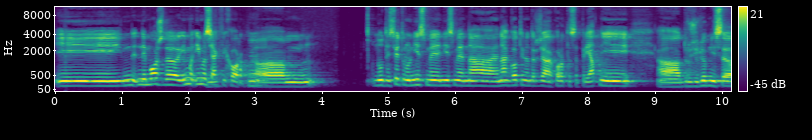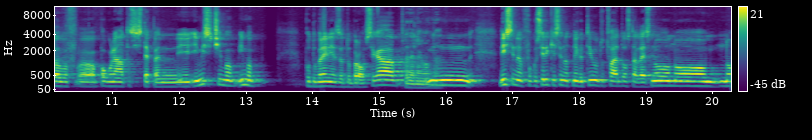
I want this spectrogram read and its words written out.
И не, не може да. Има, има всякакви хора. Mm. А, но действително ние сме, ние сме една, една готина държава. Хората са приятни, а, дружелюбни са в а, по-голямата си степен и, и мисля, че има, има подобрение за добро. Сега, Пределено, да. Наистина, фокусирайки се над негативното, това е доста лесно, но, но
